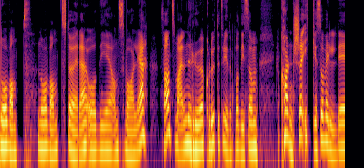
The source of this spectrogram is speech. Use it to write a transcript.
nå, vant, vant Støre og de ansvarlige. Sant? Som er en rød klut i trynet på de som kanskje ikke så veldig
